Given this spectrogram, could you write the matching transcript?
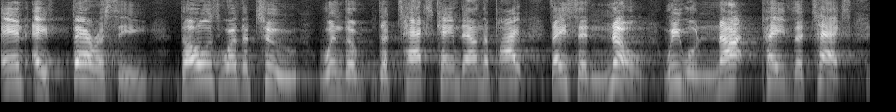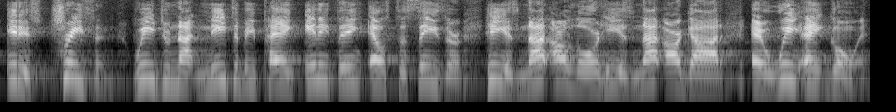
and a Pharisee, those were the two. When the, the tax came down the pipe, they said, No, we will not pay the tax. It is treason. We do not need to be paying anything else to Caesar. He is not our Lord, He is not our God, and we ain't going.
